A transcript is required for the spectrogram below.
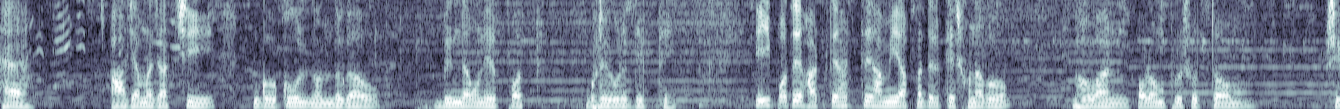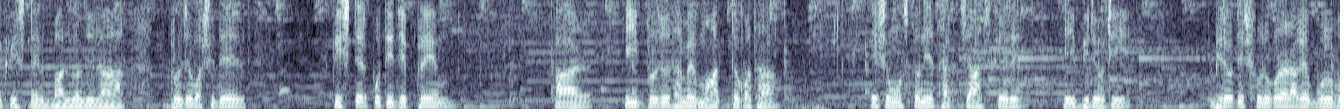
হ্যাঁ আজ আমরা যাচ্ছি গোকুল, নন্দগাঁও, বৃন্দাবনের পথ ঘুরে ঘুরে দেখতে। এই পথে হাঁটতে হাঁটতে আমি আপনাদেরকে শোনাব ভগবান পরম পুরুষোত্তম শ্রীকৃষ্ণের বাল্যলীলা, ব্রজবাসীদের কৃষ্ণের প্রতি যে প্রেম আর এই ব্রজধামের মাহাত্ম কথা এই সমস্ত নিয়ে থাকছে আজকের এই ভিডিওটি। ভিডিওটি শুরু করার আগে বলব,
